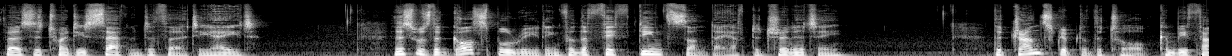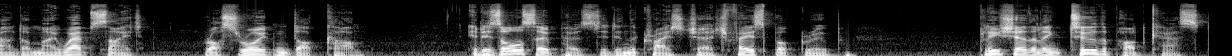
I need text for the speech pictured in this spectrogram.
verses 27 to 38. This was the Gospel reading for the 15th Sunday after Trinity. The transcript of the talk can be found on my website, rossroyden.com. It is also posted in the Christ Church Facebook group. Please share the link to the podcast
